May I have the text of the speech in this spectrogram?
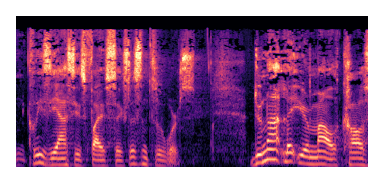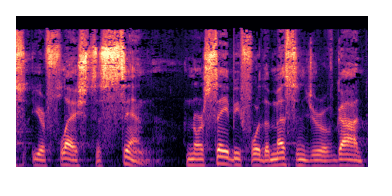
Ecclesiastes 5 6, listen to the words. Do not let your mouth cause your flesh to sin nor say before the messenger of God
